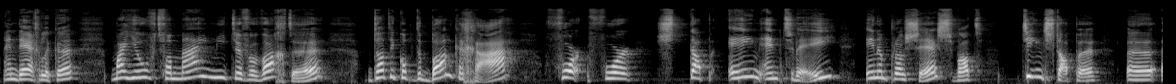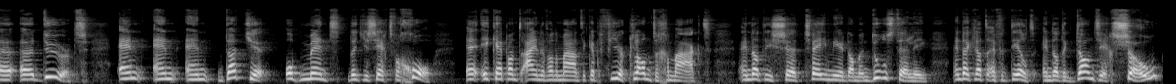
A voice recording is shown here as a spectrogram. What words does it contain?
en dergelijke. Maar je hoeft van mij niet te verwachten dat ik op de banken ga voor, voor stap 1 en 2 in een proces wat 10 stappen uh, uh, uh, duurt. En, en, en dat je op het moment dat je zegt van goh, ik heb aan het einde van de maand ik heb vier klanten gemaakt. En dat is twee meer dan mijn doelstelling. En dat je dat even deelt. En dat ik dan zeg zo,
